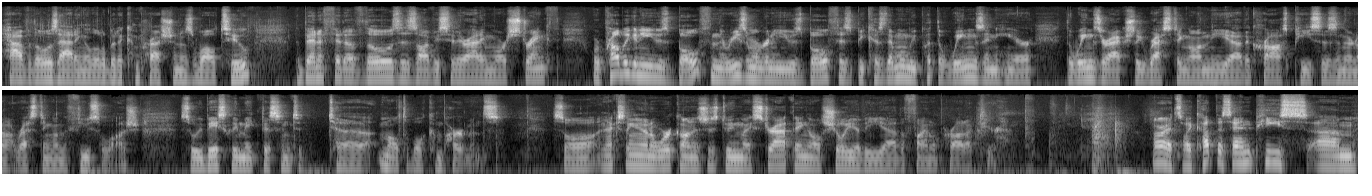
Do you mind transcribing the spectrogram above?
have those adding a little bit of compression as well too. The benefit of those is obviously they're adding more strength. We're probably going to use both and the reason we're going to use both is because then when we put the wings in here, the wings are actually resting on the uh, the cross pieces and they're not resting on the fuselage. So we basically make this into multiple compartments. So next thing I'm going to work on is just doing my strapping. I'll show you the, uh, the final product here. All right, so I cut this end piece. Um,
